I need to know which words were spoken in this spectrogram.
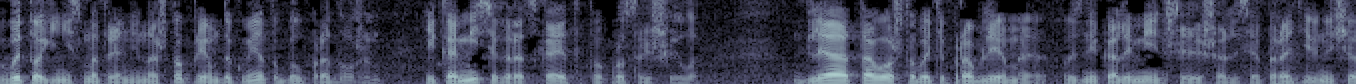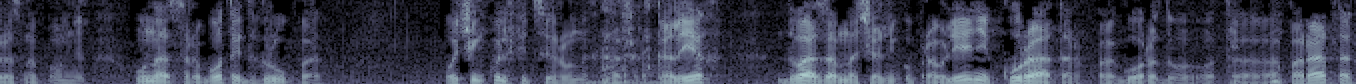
В итоге, несмотря ни на что, прием документов был продолжен. И комиссия городская этот вопрос решила. Для того, чтобы эти проблемы возникали меньше и решались оперативно, еще раз напомню, у нас работает группа очень квалифицированных наших коллег, два замначальника управления, куратор по городу от э, аппарата.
